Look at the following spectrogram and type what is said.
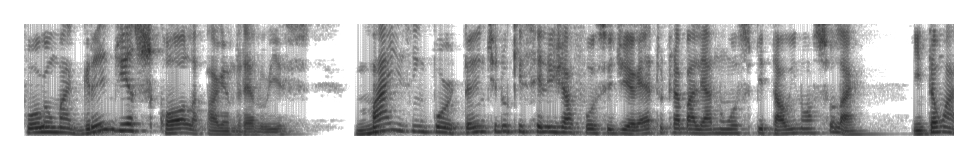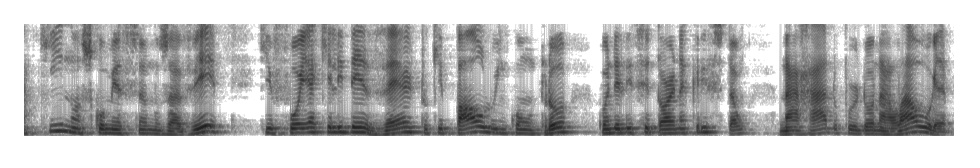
foram uma grande escola para André Luiz, mais importante do que se ele já fosse direto trabalhar num hospital em nosso lar. Então, aqui nós começamos a ver que foi aquele deserto que Paulo encontrou quando ele se torna cristão, narrado por Dona Laura,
